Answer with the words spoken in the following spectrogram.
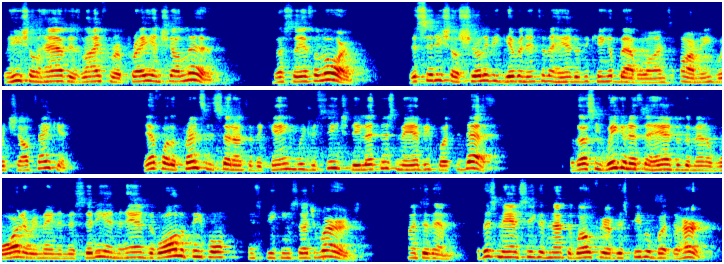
For he shall have his life for a prey and shall live. Thus saith the Lord This city shall surely be given into the hand of the king of Babylon's army, which shall take it. Therefore the princes said unto the king, We beseech thee, let this man be put to death. For thus he weakeneth the hands of the men of war that remain in this city, and the hands of all the people in speaking such words unto them. For this man seeketh not the welfare of this people, but the hurt.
